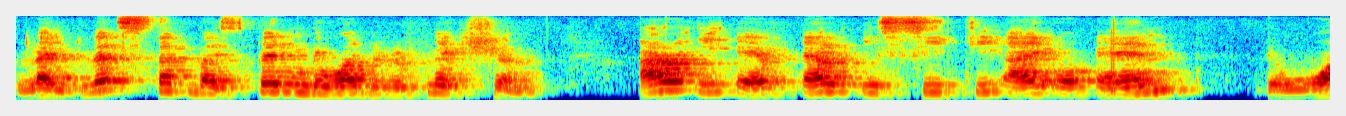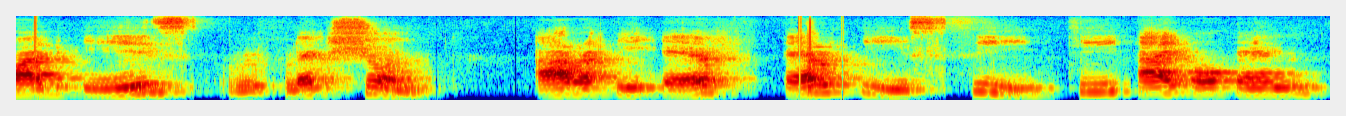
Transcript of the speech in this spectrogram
light. Let's start by spelling the word reflection. R-E-F-L-E-C-T-I-O-N. The word is reflection. R-E-F-L-E-C-T-I-O-N.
